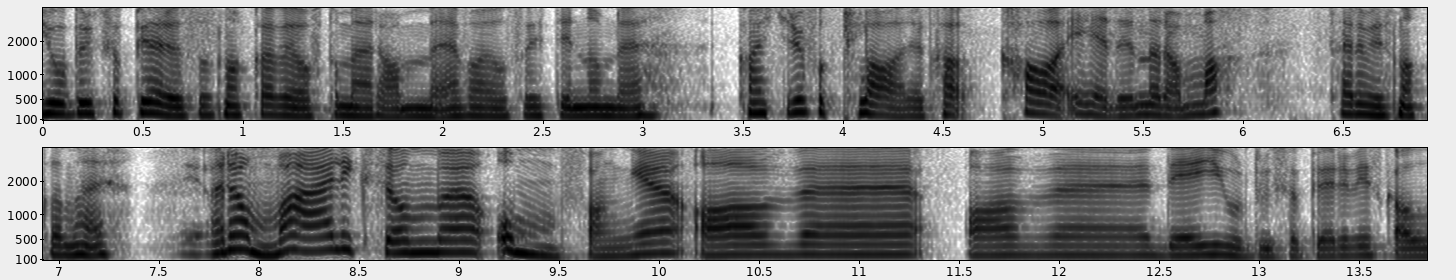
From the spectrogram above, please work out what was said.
jordbruksoppgjøret så snakker vi ofte om en ramme, jeg var jo så vidt innom det. Kan ikke du forklare hva, hva er denne ramma? Hva er det vi snakker om her? Ja, ramma er liksom eh, omfanget av, eh, av eh, det jordbruksoppgjøret vi skal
